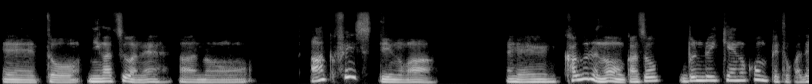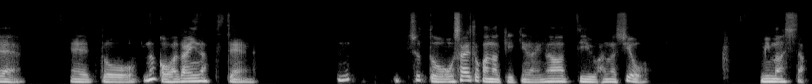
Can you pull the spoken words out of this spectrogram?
えっ、と、2月はね、あの、アークフェイスっていうのが、えー、カグルの画像分類系のコンペとかで、えっ、と、なんか話題になってて、ちょっと押さえとかなきゃいけないなっていう話を見ました。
